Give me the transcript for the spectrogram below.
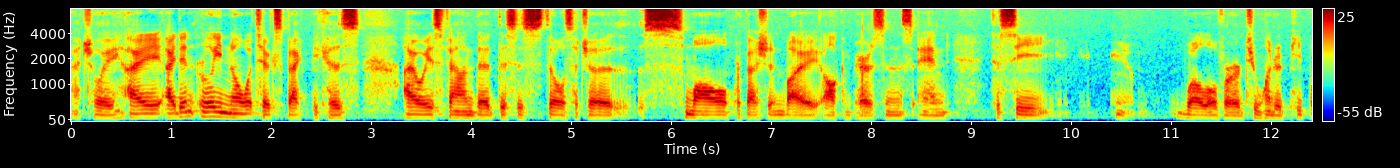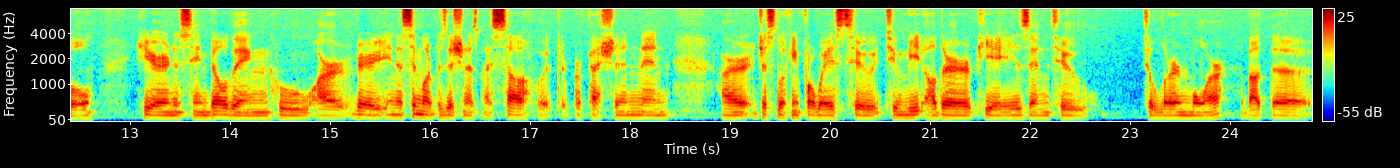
actually. I, I didn't really know what to expect because I always found that this is still such a small profession by all comparisons, and to see, you know, well over 200 people here in the same building who are very in a similar position as myself with their profession and are just looking for ways to, to meet other PAs and to, to learn more about the,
